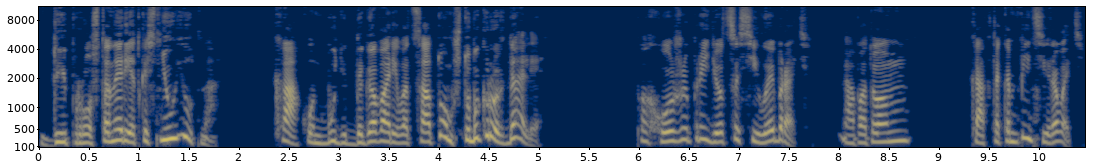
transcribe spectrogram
Да и просто на редкость неуютно. Как он будет договариваться о том, чтобы кровь дали? Похоже, придется силой брать, а потом как-то компенсировать.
